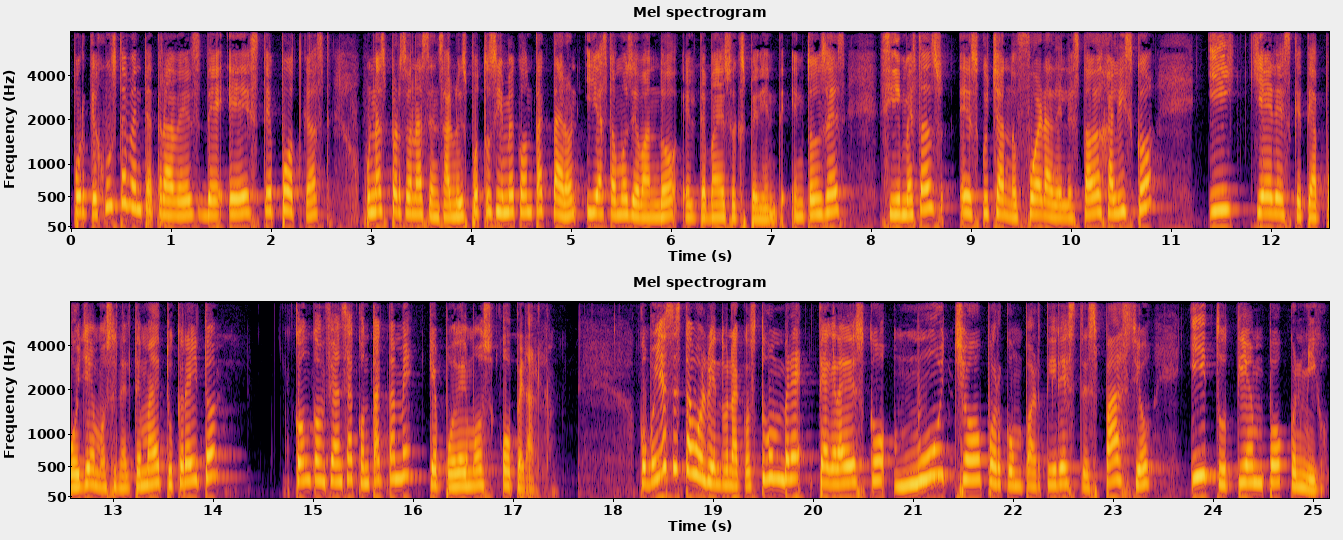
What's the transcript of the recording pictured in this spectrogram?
porque justamente a través de este podcast, unas personas en San Luis Potosí me contactaron y ya estamos llevando el tema de su expediente. Entonces, si me estás escuchando fuera del estado de Jalisco y quieres que te apoyemos en el tema de tu crédito, con confianza contáctame que podemos operarlo. Como ya se está volviendo una costumbre, te agradezco mucho por compartir este espacio y tu tiempo conmigo.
